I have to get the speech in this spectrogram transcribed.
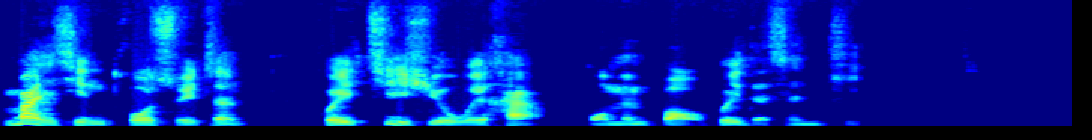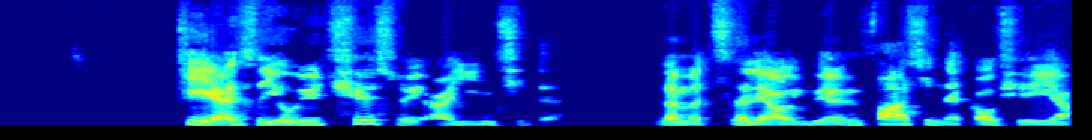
慢性脱水症会继续危害我们宝贵的身体。既然是由于缺水而引起的，那么治疗原发性的高血压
